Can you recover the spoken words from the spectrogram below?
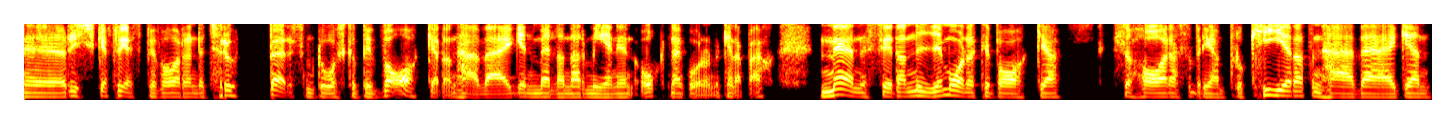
Eh, ryska fredsbevarande trupper som då ska bevaka den här vägen mellan Armenien och Nagorno-Karabach. Men sedan nio månader tillbaka så har alltså Azerbajdzjan blockerat den här vägen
